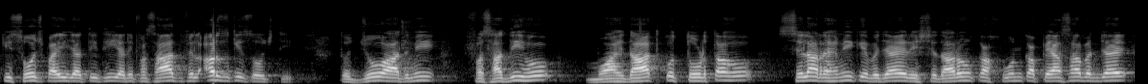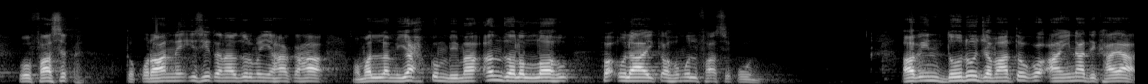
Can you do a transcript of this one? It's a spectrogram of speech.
کی سوچ پائی جاتی تھی یعنی فساد فی العرض کی سوچ تھی۔ تو جو آدمی فسادی ہو، معاہدات کو توڑتا ہو صلا رحمی کے بجائے رشتہ داروں کا خون کا پیاسا بن جائے، وہ فاسق ہے۔ تو قرآن نے اسی تناظر میں یہاں کہا ملم یہ کم بیما انضل اللہ فلائی کا حم الفاسقون۔ اب ان دونوں جماعتوں کو آئینہ دکھایا،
